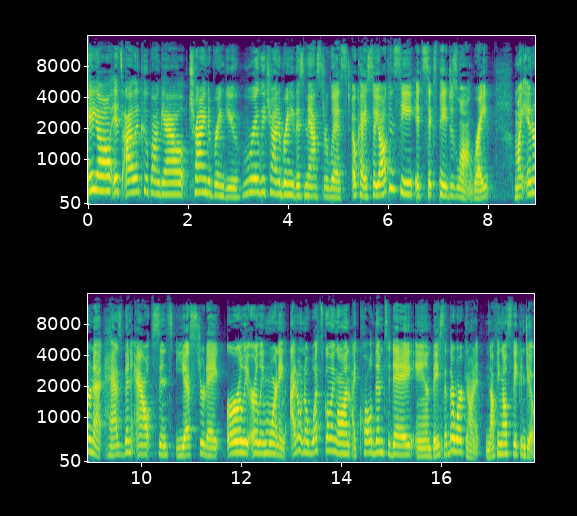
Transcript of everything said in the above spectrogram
Hey y'all, it's Island Coupon Gal trying to bring you, really trying to bring you this master list. Okay, so y'all can see it's six pages long, right? My internet has been out since yesterday, early, early morning. I don't know what's going on. I called them today and they said they're working on it. Nothing else they can do.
